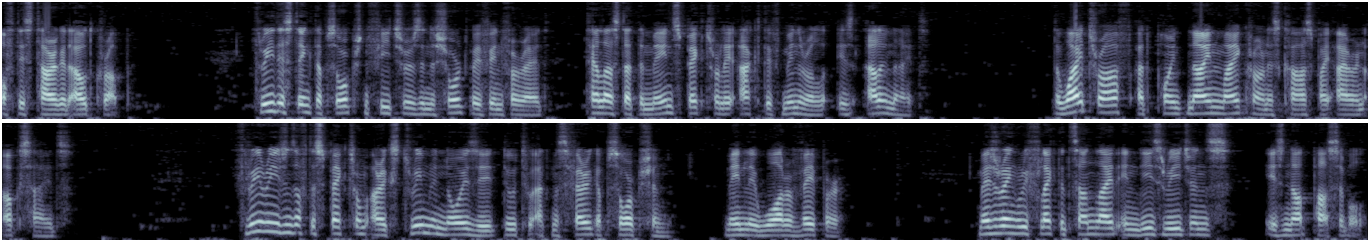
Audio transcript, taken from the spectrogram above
of this target outcrop. Three distinct absorption features in the shortwave infrared tell us that the main spectrally active mineral is alunite. The white trough at 0.9 micron is caused by iron oxides. Three regions of the spectrum are extremely noisy due to atmospheric absorption, mainly water vapor. Measuring reflected sunlight in these regions is not possible.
